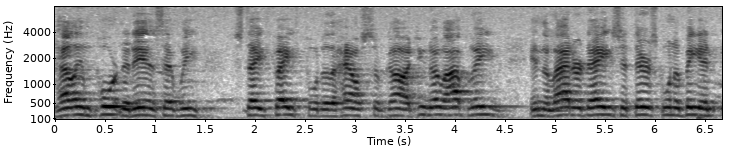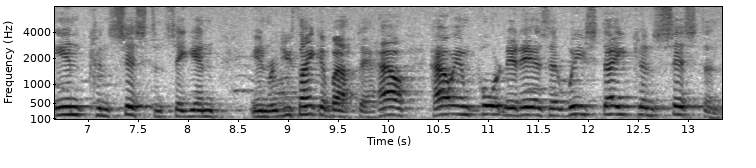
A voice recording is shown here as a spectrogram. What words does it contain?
How important it is that we stay faithful to the house of God. You know, I believe in the latter days that there's going to be an inconsistency in, in you think about that, how, how important it is that we stay consistent,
